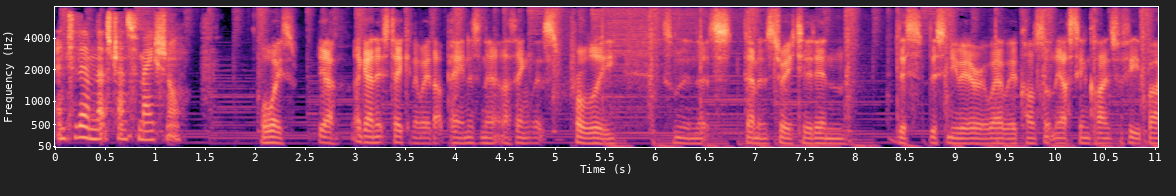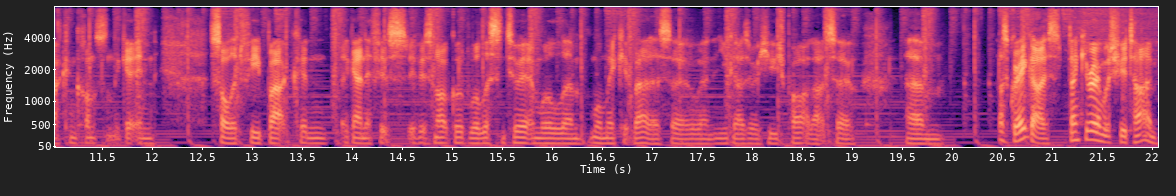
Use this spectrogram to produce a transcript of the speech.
And to them, that's transformational. Always. Yeah. Again, it's taking away that pain, isn't it? And I think that's probably something that's demonstrated in this this new era where we're constantly asking clients for feedback and constantly getting solid feedback. And again, if it's if it's not good, we'll listen to it and we'll um, we'll make it better. So, and you guys are a huge part of that. So, um, that's great, guys. Thank you very much for your time.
